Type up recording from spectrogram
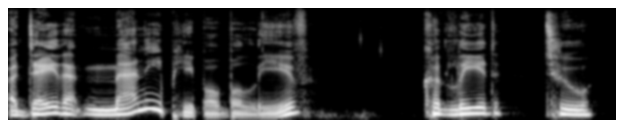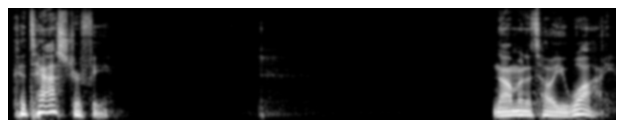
A day that many people believe could lead to catastrophe. Now I'm going to tell you why.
